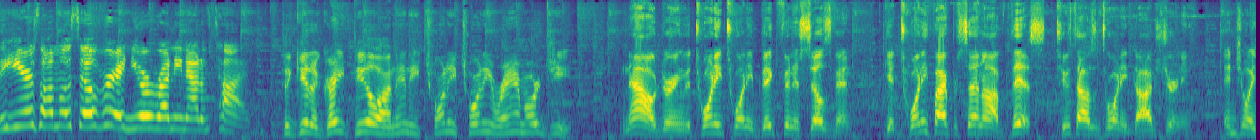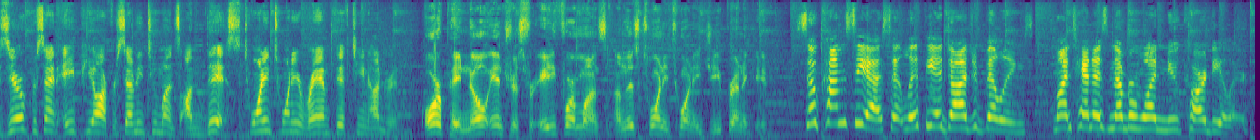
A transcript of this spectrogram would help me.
The year's almost over and you're running out of time. To get a great deal on any 2020 Ram or Jeep. Now, during the 2020 Big Finish sales event, get 25% off this 2020 Dodge Journey. Enjoy 0% APR for 72 months on this 2020 Ram 1500. Or pay no interest for 84 months on this 2020 Jeep Renegade. So come see us at Lithia Dodge of Billings, Montana's number one new car dealer.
